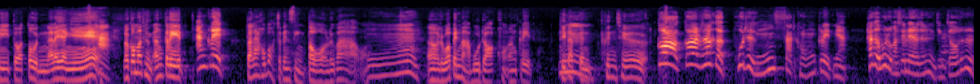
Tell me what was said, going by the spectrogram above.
มีตัวตุ่นอะไรอย่างนี้ ค่ะ แล้วก็มาถึงอังกฤษ อังกฤษตอนแรกเขาบอกจะเป็นสิงโตหรือเปล่าอืม เออหรือว่าเป็นหมาบูลด็อกของอังกฤษที่แบบอืมเป็นขึ้นชื่อ ก็ ก็ถ้าเกิดพูดถึงสัตว์ของอังกฤษเนี่ย ถ้าเกิดพูดถึงออสเตรเลียเราจะนึกถึงจิงโจ้ถ้าเกิด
